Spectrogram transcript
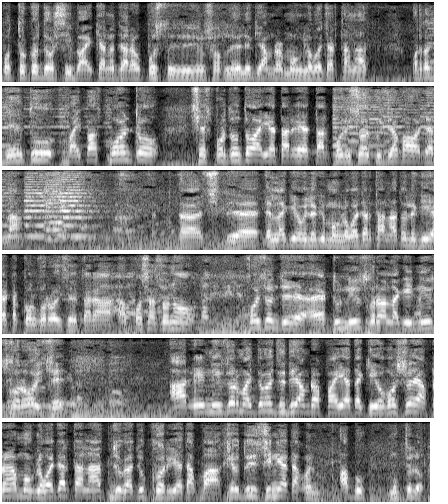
প্রত্যক্ষদর্শী বা এখানে যারা উপস্থিত সকলে হলে কি আমরা মঙ্গলবাজার থানাত অর্থাৎ যেহেতু বাইপাস পয়েন্টও শেষ পর্যন্ত আইয়া তারে তার পরিচয় খুঁজে পাওয়া যায় না। এর লাগে ওই লাগি মঙ্গলবাজার থানাত লাগি একটা কল করা হয়েছে তারা প্রশাসনও কইছেন যে একটু নিউজ করার লাগি নিউজ করা হয়েছে আর এই নিউজের মাধ্যমে যদি আমরা পাইয়া থাকি অবশ্যই আপনারা মঙ্গলবাজার থানাত যোগাযোগ করিয়া থাকবা কেউ যদি চিনিয়া থাকেন আবু মুখ তুলো আহ,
